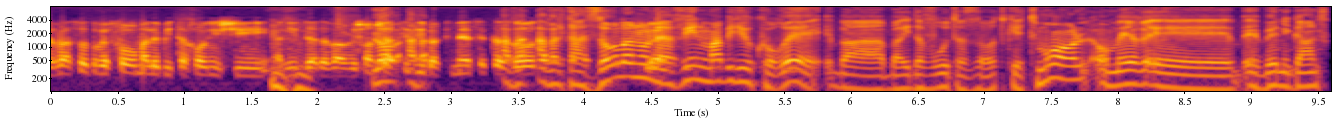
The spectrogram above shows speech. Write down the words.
צריך לעשות רפורמה לביטחון אישי, אני זה הדבר הראשון לא, שעשיתי בכנסת הזאת. אבל תעזור לנו כן. להבין מה בדיוק קורה בהידברות הזאת, כי אתמול אומר אה, אה, בני גנץ,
